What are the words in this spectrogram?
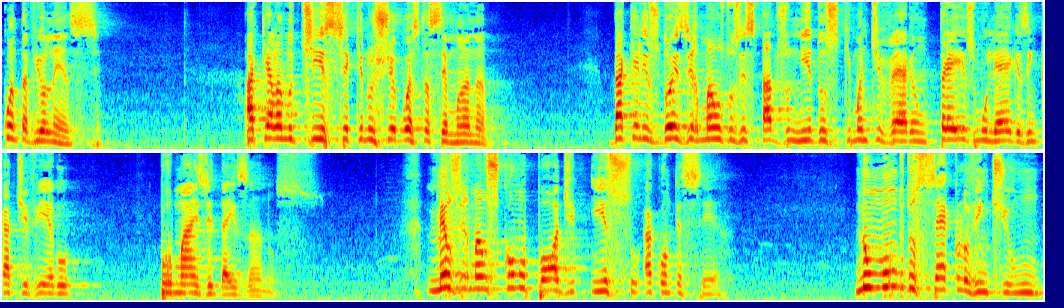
quanta violência. Aquela notícia que nos chegou esta semana, daqueles dois irmãos dos Estados Unidos que mantiveram três mulheres em cativeiro por mais de dez anos. Meus irmãos, como pode isso acontecer? No mundo do século 21,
